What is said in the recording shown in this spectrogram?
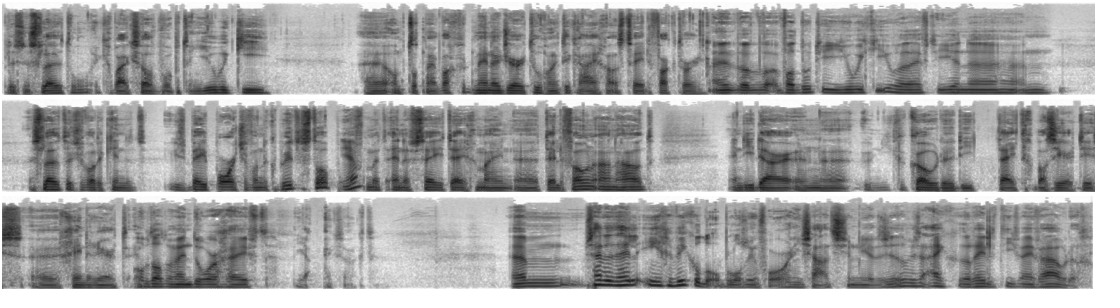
plus een sleutel. Ik gebruik zelf bijvoorbeeld een YubiKey eh, om tot mijn wachtwoordmanager toegang te krijgen als tweede factor. wa- wat doet die YubiKey? Wat heeft hij een, eh, een Een sleuteltje wat ik in het USB-poortje van de computer stop Ja. of met NFC tegen mijn eh, telefoon aanhoud. En die daar een unieke code die tijdgebaseerd is genereert. op dat moment doorgeeft? Ja, exact. Ehm, zijn het hele ingewikkelde oplossingen voor organisaties om neer te zetten? Of is het eigenlijk relatief eenvoudig?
